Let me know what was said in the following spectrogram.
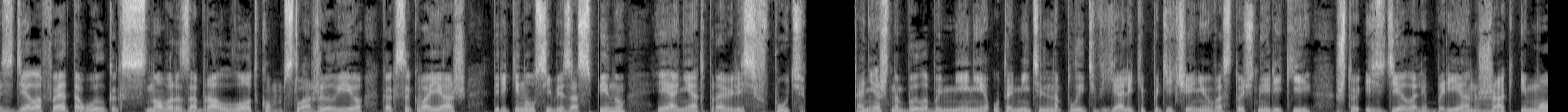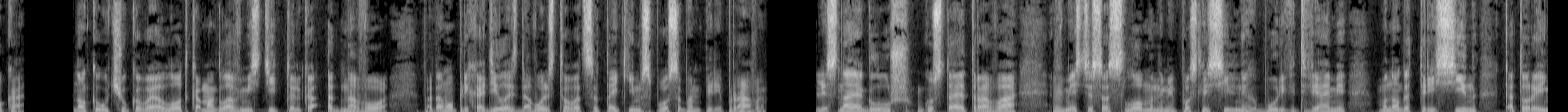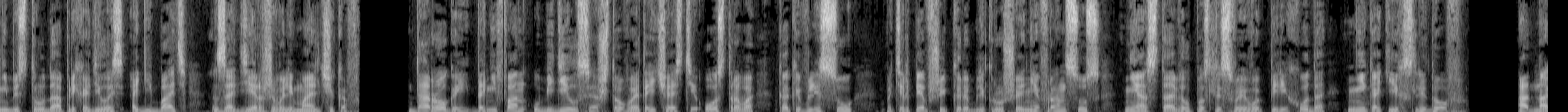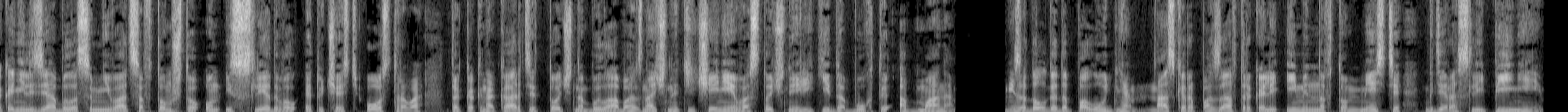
Сделав это, Уилкокс снова разобрал лодку, сложил ее, как саквояж, перекинул себе за спину, и они отправились в путь. Конечно, было бы менее утомительно плыть в ялике по течению Восточной реки, что и сделали Бриан, Жак и Мока, но каучуковая лодка могла вместить только одного, потому приходилось довольствоваться таким способом переправы. Лесная глушь, густая трава, вместе со сломанными после сильных бурь ветвями, много трясин, которые не без труда приходилось огибать, задерживали мальчиков. Дорогой Данифан убедился, что в этой части острова, как и в лесу, потерпевший кораблекрушение француз не оставил после своего перехода никаких следов. Однако нельзя было сомневаться в том, что он исследовал эту часть острова, так как на карте точно было обозначено течение восточной реки до бухты Обмана. Незадолго до полудня наскоро позавтракали именно в том месте, где росли пинии.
